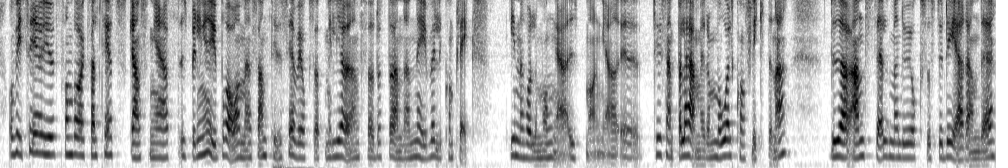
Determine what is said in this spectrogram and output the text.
Och vi ser ju från våra kvalitetsgranskningar att utbildningen är ju bra men samtidigt ser vi också att miljön för doktoranderna är väldigt komplex innehåller många utmaningar. Eh, till exempel det här med de målkonflikterna. Du är anställd men du är också studerande.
